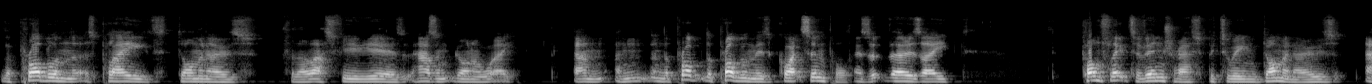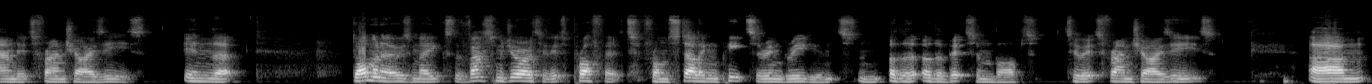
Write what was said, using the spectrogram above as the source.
the problem that has plagued Domino's for the last few years hasn't gone away, and and and the problem the problem is quite simple: is that there is a conflict of interest between Domino's and its franchisees, in that Domino's makes the vast majority of its profits from selling pizza ingredients and other, other bits and bobs to its franchisees. um,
